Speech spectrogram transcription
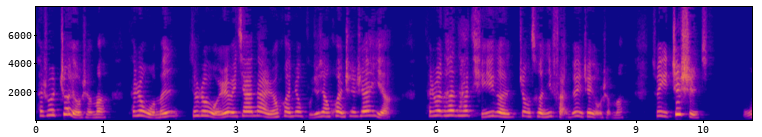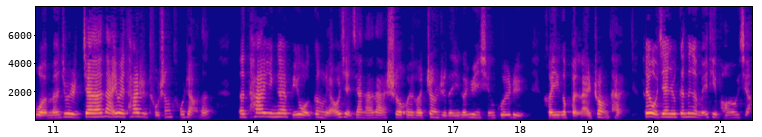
他说这有什么？他说我们就说我认为加拿大人换政府就像换衬衫一样。他说他他提一个政策，你反对这有什么？所以这是我们就是加拿大，因为他是土生土长的，那他应该比我更了解加拿大社会和政治的一个运行规律和一个本来状态。所以我今天就跟那个媒体朋友讲，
